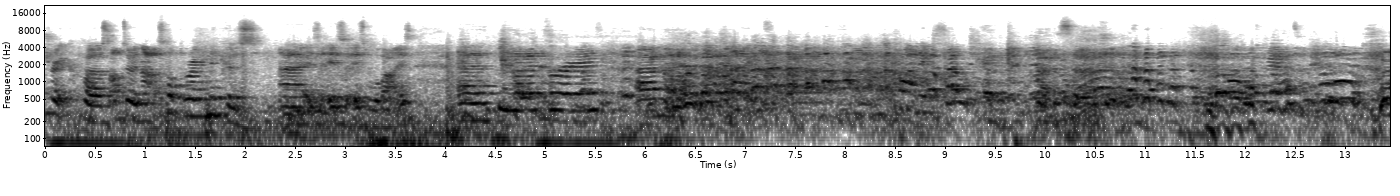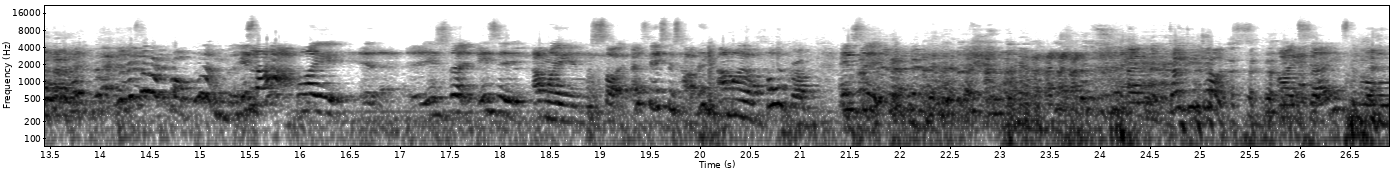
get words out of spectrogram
eccentric person. I'm doing that. Stop wearing knickers. Uh, is, is, is what that is. Uh, um, quite an eccentric person. is there a problem? Is that like? Is that? Is it? Am I inside? Is, is this happening? Am I a hologram? Is it? um, don't do drugs. I say is the moral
